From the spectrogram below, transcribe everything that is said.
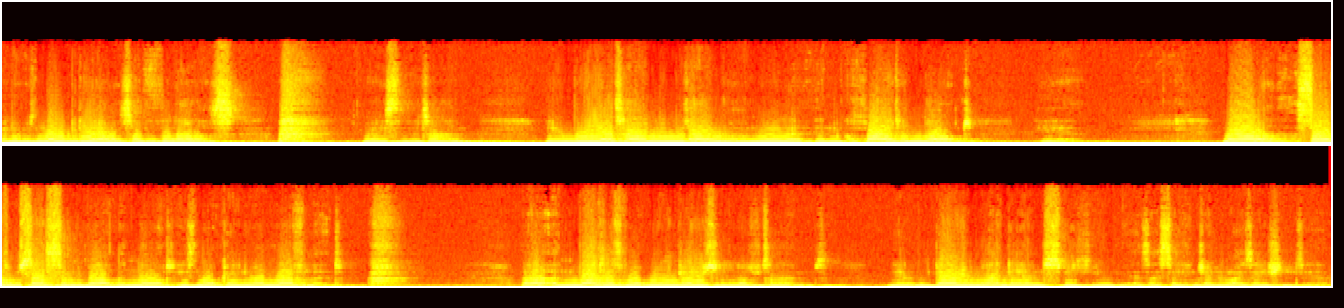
and it was nobody else other than us most of the time. You know, we are tangling the tangle, and we're in quite a knot here. Now, self-obsessing about the knot is not going to unravel it. uh, and that is what we're engaged in a lot of times. You know, bear in mind I am speaking, as I say, in generalizations here.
